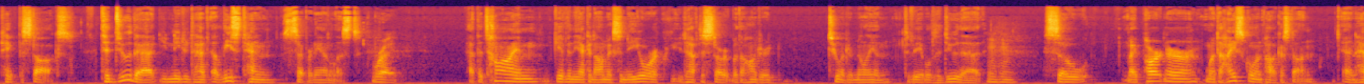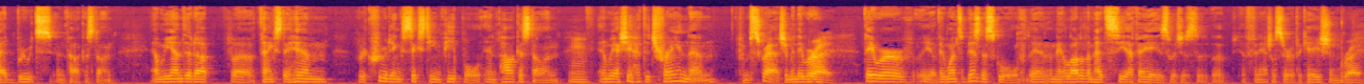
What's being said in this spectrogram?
pick the stocks. To do that, you needed to have at least 10 separate analysts. Right. At the time, given the economics in New York, you'd have to start with 100, 200 million to be able to do that. Mm-hmm. So my partner went to high school in Pakistan and had roots in Pakistan. And we ended up, uh, thanks to him, recruiting 16 people in Pakistan. Mm. And we actually had to train them from scratch. I mean, they were, Right. they were, you know, they went to business school, and they, a lot of them had CFAs, which is a, a financial certification. Right.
